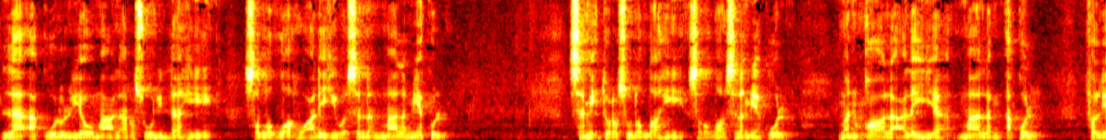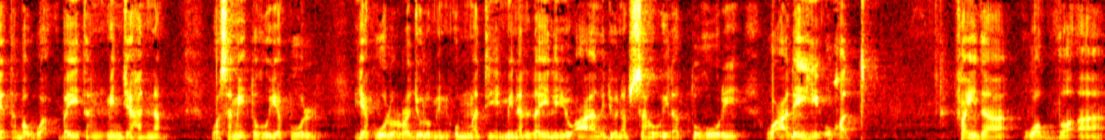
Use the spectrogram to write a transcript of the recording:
"La aqulu al-yawma ala Rasulillahi صلى الله عليه وسلم ما لم يقل سمعت رسول الله صلى الله عليه وسلم يقول من قال علي ما لم أقل فليتبوأ بيتا من جهنم وسمعته يقول يقول الرجل من أمتي من الليل يعالج نفسه إلى الطهور وعليه أقد فإذا وضأ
